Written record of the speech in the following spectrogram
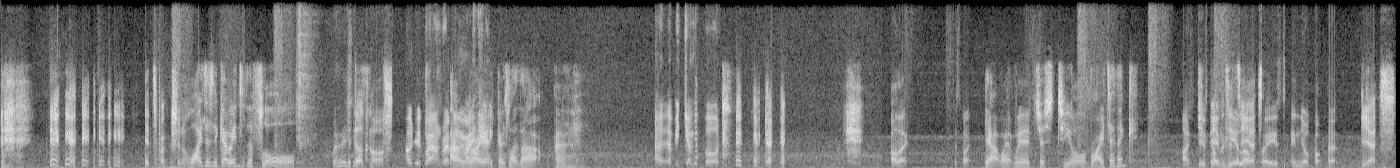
it's functional. Why does it go Wait. into the floor? Where is It your doesn't. Hold your ground, Rev. Oh I'm right, right, here. it goes like that. Uh, Uh, let me jump aboard. Oh, they. This way. yeah, we're, we're just to your right, I think. I should Should be come able and to heal see up, us. please, in your cockpit. yes.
